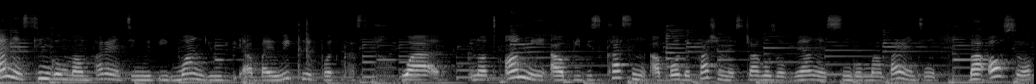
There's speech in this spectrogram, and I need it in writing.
Young and Single Mom Parenting with Imwangi will be a bi weekly podcast where not only I'll be discussing about the passionate struggles of young and single mom parenting, but also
